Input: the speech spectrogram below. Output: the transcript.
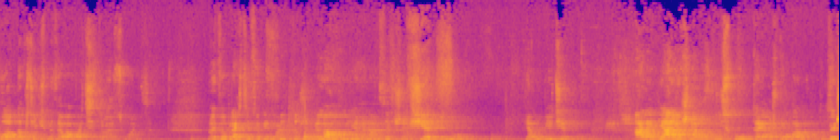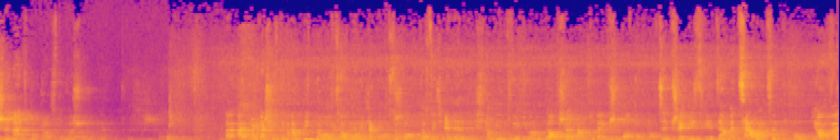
chłodno, chcieliśmy załapać trochę słońca. No i wyobraźcie sobie Państwo, że my lądujemy na Cyprze w sierpniu, ja lubię ciepło, ale ja już na lotnisku, to ja już mogłam wyżynać po prostu koszulkę. E, Ale ponieważ jestem ambitną osobą i taką osobą dosyć energiczną, więc stwierdziłam, dobrze, mam tutaj przewodnik po Cyprze i zwiedzamy cały Cypr południowy.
